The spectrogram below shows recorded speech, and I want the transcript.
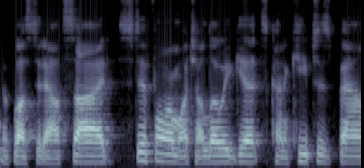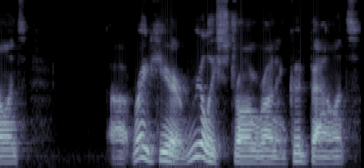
To bust it outside. Stiff arm, watch how low he gets, kind of keeps his balance. Uh, right here, really strong running, good balance.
